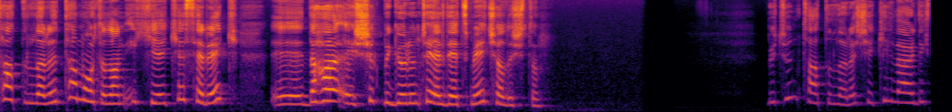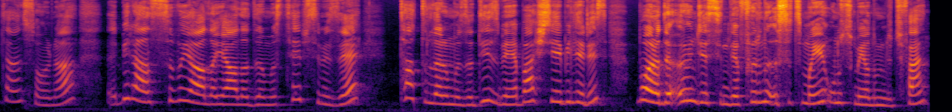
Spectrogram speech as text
tatlıları tam ortadan ikiye keserek e, daha e, şık bir görüntü elde etmeye çalıştım. Bütün tatlılara şekil verdikten sonra biraz sıvı yağla yağladığımız tepsimize tatlılarımızı dizmeye başlayabiliriz. Bu arada öncesinde fırını ısıtmayı unutmayalım lütfen.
